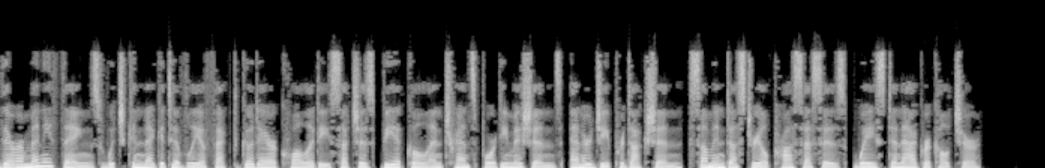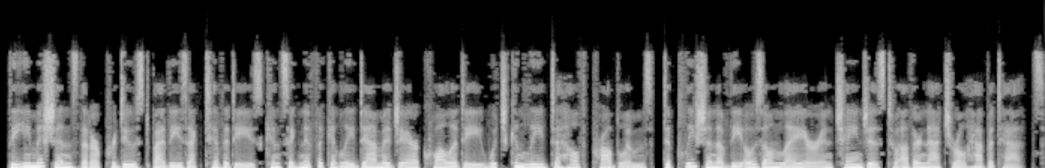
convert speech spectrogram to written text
There are many things which can negatively affect good air quality such as, vehicle and transport emissions, energy production, some industrial processes, waste and agriculture. The emissions that are produced by these activities can significantly damage air quality which can lead to health problems, depletion of the ozone layer and changes to other natural habitats.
